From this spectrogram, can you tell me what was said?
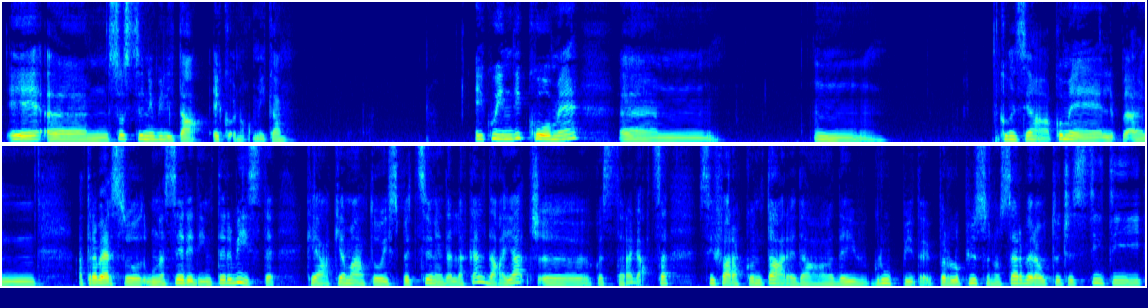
e eh, sostenibilità economica. E quindi come, ehm, mm, come, sia, come um, attraverso una serie di interviste che ha chiamato Ispezione della Caldaia, eh, questa ragazza si fa raccontare da dei gruppi, dei, per lo più sono server autogestiti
